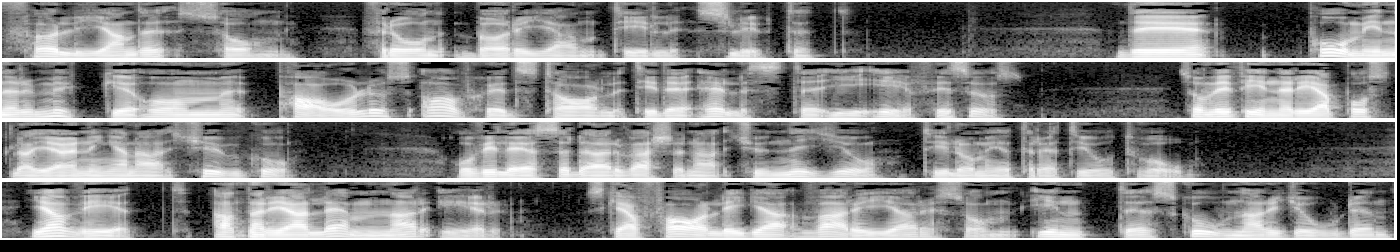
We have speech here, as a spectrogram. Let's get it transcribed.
följande sång från början till slutet. Det påminner mycket om Paulus avskedstal till de äldste i Efesus som vi finner i Apostlagärningarna 20 och vi läser där verserna 29 till och med 32. Jag vet att när jag lämnar er ska farliga vargar som inte skonar jorden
